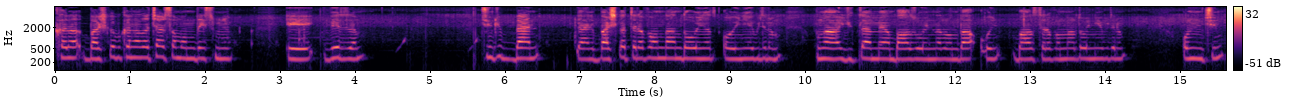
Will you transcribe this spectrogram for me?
kanal başka bir kanal açarsam onun da ismini e, veririm. Çünkü ben yani başka telefondan da oyna, oynayabilirim. Buna yüklenmeyen bazı oyunlar onda oy- bazı telefonlarda oynayabilirim. Onun için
